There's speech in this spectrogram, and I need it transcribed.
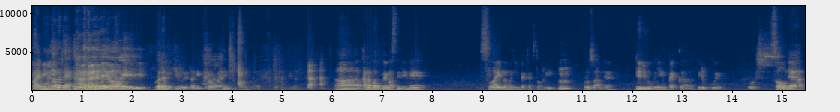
Rhyming banget ya. Gue udah mikir dari tadi nih gitu. Eh, karena buat gue Mas Didi ini selain namanya Impact Factory Hmm. perusahaannya, dia juga punya impact ke hidup gue. Soalnya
